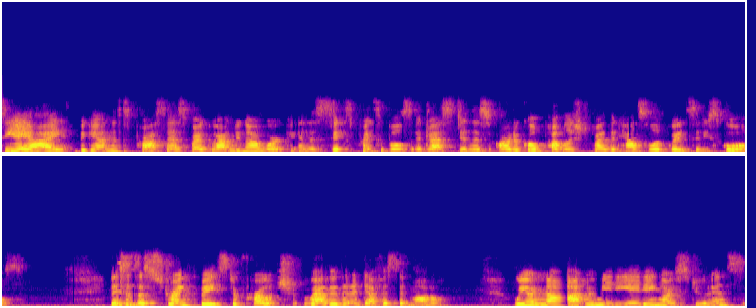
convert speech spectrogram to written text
CAI began this process by grounding our work in the six principles addressed in this article published by the Council of Great City Schools. This is a strength-based approach rather than a deficit model. We are not remediating our students,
